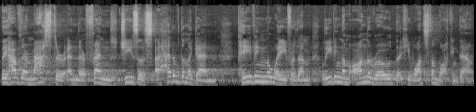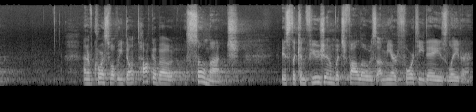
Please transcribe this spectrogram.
They have their master and their friend, Jesus, ahead of them again, paving the way for them, leading them on the road that he wants them walking down. And of course, what we don't talk about so much is the confusion which follows a mere 40 days later.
